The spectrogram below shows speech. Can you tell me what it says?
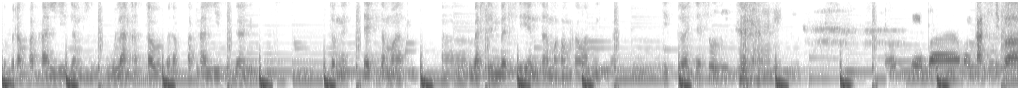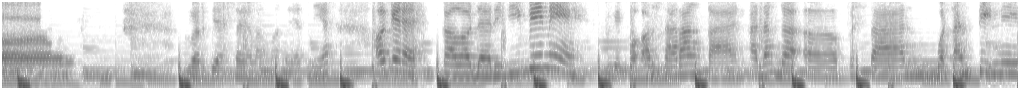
beberapa kali dalam sebulan atau beberapa kali juga gitu untuk ngecek sama eh, bersihin bersihin sama kawan-kawan gitu. Itu aja sih. Oke bang makasih bang Luar biasa memang Bang nih ya. Oke, kalau dari Bibi nih sebagai koor sekarang kan, ada nggak eh, pesan buat nanti nih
